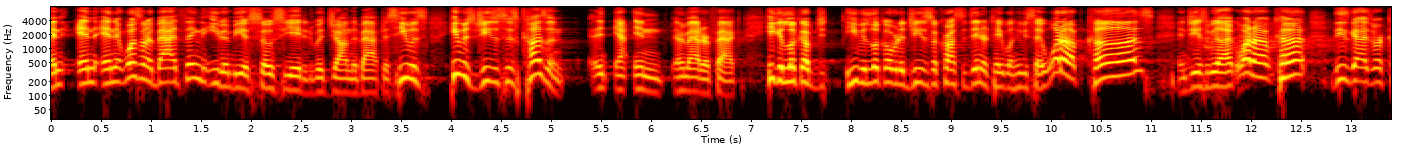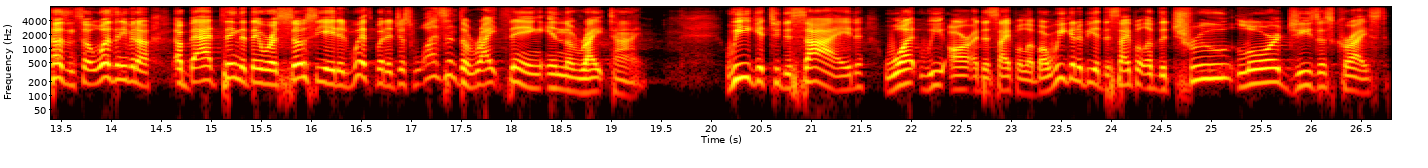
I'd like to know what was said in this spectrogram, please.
And, and, and it wasn't a bad thing to even be associated with John the Baptist. He was, he was Jesus' cousin, in, in, a matter of fact. He could look up, he would look over to Jesus across the dinner table and he would say, What up, cuz? And Jesus would be like, What up, cuz? These guys were cousins. So it wasn't even a, a bad thing that they were associated with, but it just wasn't the right thing in the right time we get to decide what we are a disciple of. Are we going to be a disciple of the true Lord Jesus Christ?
